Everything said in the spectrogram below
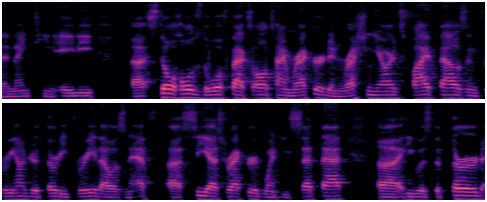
uh, to 1980. Uh, still holds the Wolfpack's all-time record in rushing yards, 5,333. That was an FCS uh, record when he set that. Uh, he was the third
